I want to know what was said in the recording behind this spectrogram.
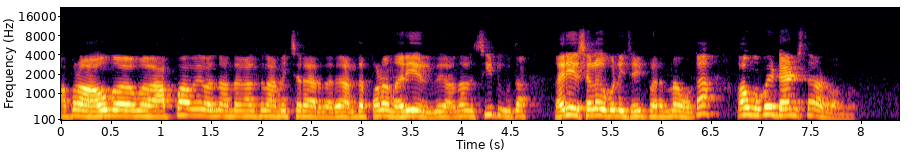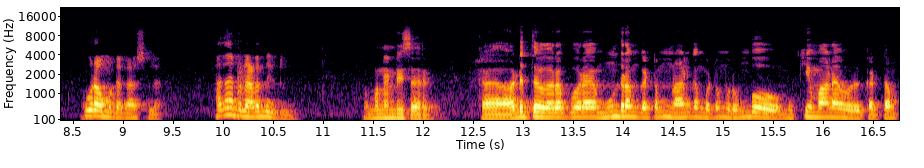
அப்புறம் அவங்க அவ- அப்பாவே வந்து அந்த காலத்தில் அமைச்சராக இருந்தார். அந்த பணம் நிறைய இருக்குது. அதனால சீட்டு கொடுத்தா நிறைய செலவு பண்ணி ஜெயிப்பாருன்னா விட்டா அவங்க போய் டான்ஸ் தான் ஆடுவாங்க. ஊரா முட்டை காசில். அதான் இப்போ நடந்துக்கிட்டு இருக்கு. ரொம்ப நன்றி சார். க அடுத்து வரப்போகிற மூன்றாம் கட்டமும் நான்காம் கட்டமும் ரொம்ப முக்கியமான ஒரு கட்டம்.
